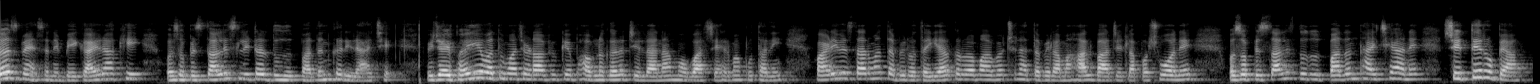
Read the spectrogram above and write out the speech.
દસ ભેંસ અને બે ગાય રાખી બસો પિસ્તાલીસ લીટર દૂધ ઉત્પાદન કરી રહ્યા છે. વિજયભાઈએ વધુમાં જણાવ્યું કે ભાવનગર જિલ્લાના મહુવા શહેરમાં પોતાની વાડી વિસ્તારમાં તબેલો તૈયાર કરવામાં આવ્યો છે અને આ તબેલામાં હાલ બાર જેટલા પશુઓ અને બસો પિસ્તાલીસ દૂધ ઉત્પાદન થાય છે અને સિત્તેર રૂપિયા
